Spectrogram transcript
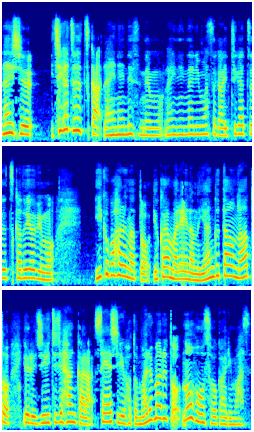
来週1月2日来年ですね。もう来年になりますが1月2日土曜日も飯久保春菜と横山玲奈のヤングタウンの後夜11時半から「さやしりほとまるまると」の放送があります、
